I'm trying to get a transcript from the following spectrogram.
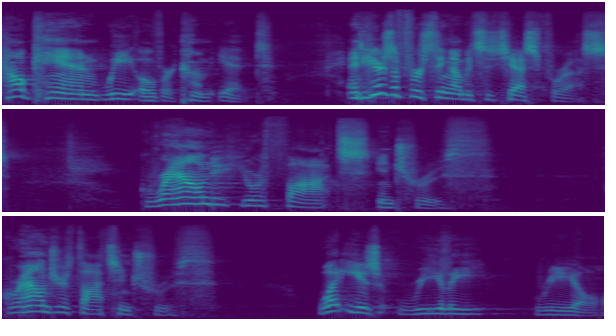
How can we overcome it? And here's the first thing I would suggest for us ground your thoughts in truth. Ground your thoughts in truth. What is really real?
